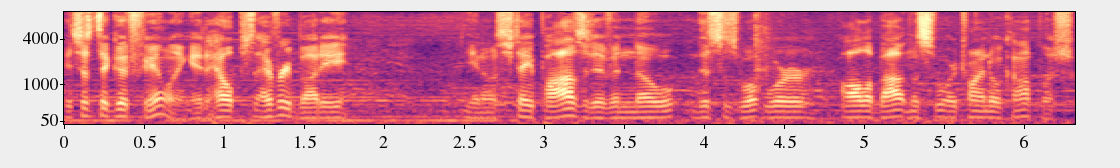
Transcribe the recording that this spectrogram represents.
it's just a good feeling. It helps everybody you know stay positive and know this is what we're all about and this is what we're trying to accomplish.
